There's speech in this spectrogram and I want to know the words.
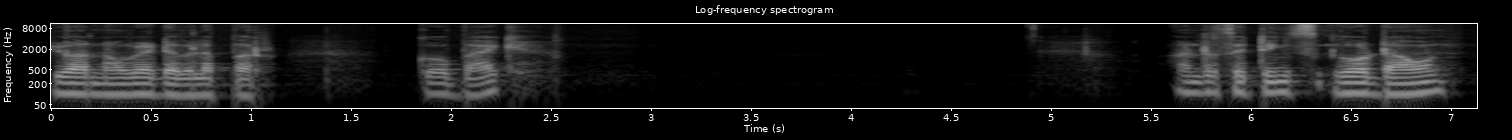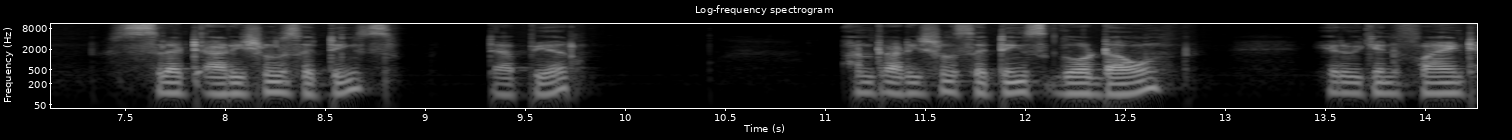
you are now a developer. Go back under settings go down select additional settings tap here. Under additional settings go down. Here we can find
